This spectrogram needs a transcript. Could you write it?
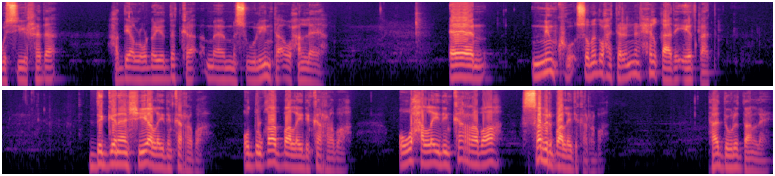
wasiirada haddii a loodhayo dadka mas'uuliyiinta waxaan leeyahay. Ninku soomaalida waxay tiri nin xil qaaday eed qaad deganaanshiyaa laydinka rabaa oo dulqaad baa laydinka rabaa oo waxaa laydinka rabaa sabir baa laydinka rabaa. Taa dowladdaan leeyahay.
